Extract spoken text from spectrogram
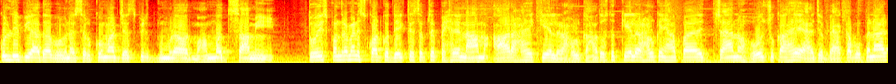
कुलदीप यादव, भुवनेश्वर कुमार, जसप्रीत बुमराह और मोहम्मद सामी। तो इस पंद्रह मैन स्क्वाड को देखते सबसे पहले नाम आ रहा है के राहुल का हाँ दोस्तों, के राहुल का यहाँ पर चयन हो चुका है एज ए बैकअप ओपनर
